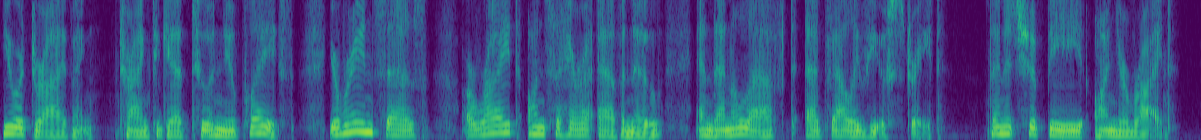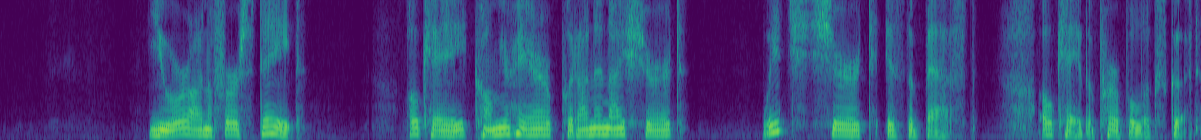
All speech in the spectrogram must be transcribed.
You are driving, trying to get to a new place. Your brain says, a right on Sahara Avenue and then a left at Valley View Street. Then it should be on your right. You're on a first date. Okay, comb your hair, put on a nice shirt. Which shirt is the best? Okay, the purple looks good.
